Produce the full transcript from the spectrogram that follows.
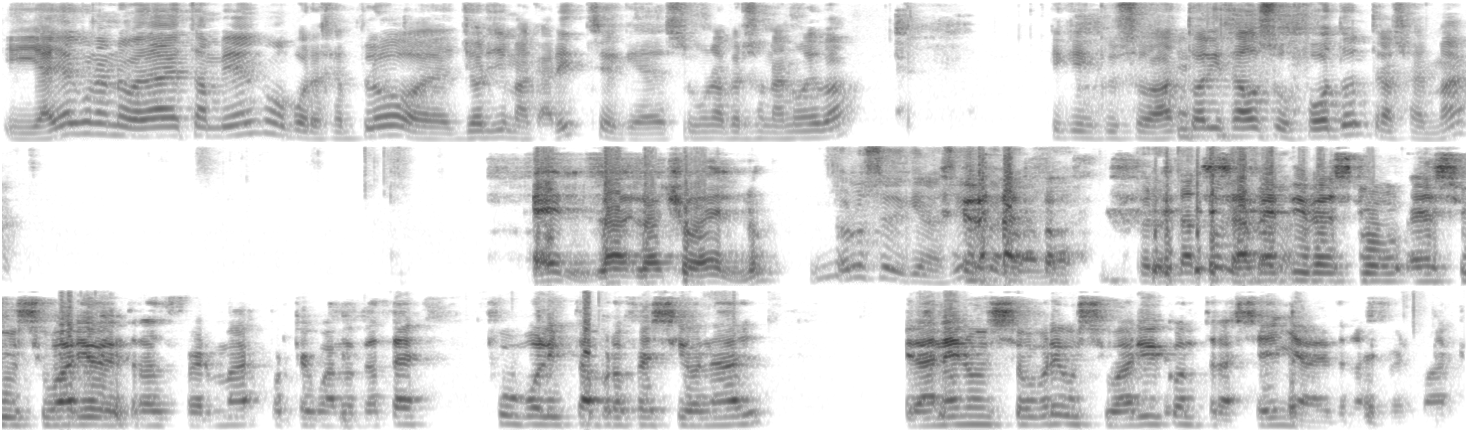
Y hay algunas novedades también, como por ejemplo eh, Giorgi Macarice, que es una persona nueva y que incluso ha actualizado su foto en Transfermarkt. Él, lo ha hecho él, ¿no? No lo sé de quién ha sido, pero, pero está Se ha metido en su, en su usuario de Transfermarkt porque cuando te haces futbolista profesional te dan en un sobre usuario y contraseña de Transfermarkt.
